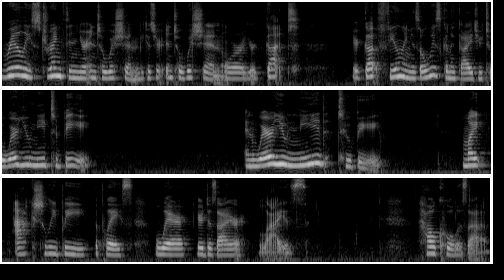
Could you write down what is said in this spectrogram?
really strengthen your intuition because your intuition or your gut, your gut feeling is always going to guide you to where you need to be and where you need to be might actually be the place where your desire lies. How cool is that?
